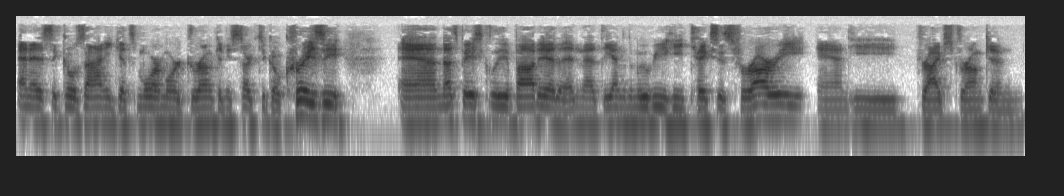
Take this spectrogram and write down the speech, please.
and as it goes on, he gets more and more drunk and he starts to go crazy. And that's basically about it. And at the end of the movie, he takes his Ferrari and he drives drunk. And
